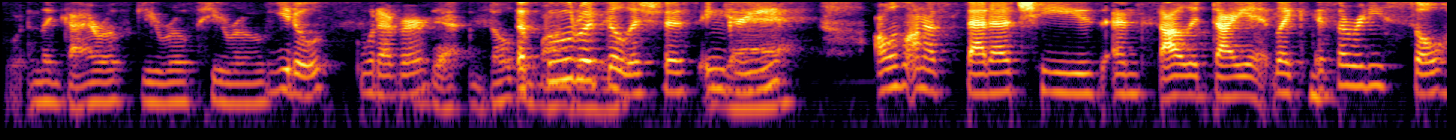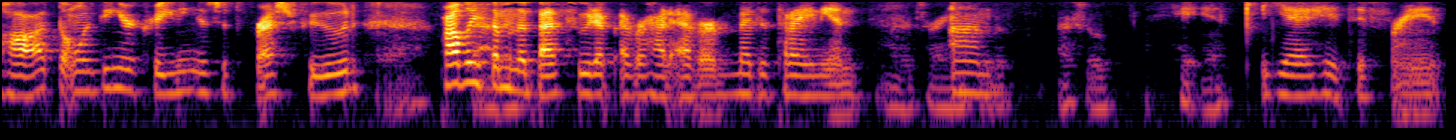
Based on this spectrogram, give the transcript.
cool. And the gyros, gyros, heroes. gyros, whatever. Yeah, The food was delicious in Yeah. Greece. I was on a feta cheese and salad diet. Like it's already so hot. The only thing you're craving is just fresh food. Probably That some of the best food I've ever had ever. Mediterranean. Mediterranean Um, food is actually hitting. Yeah, it hit different.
